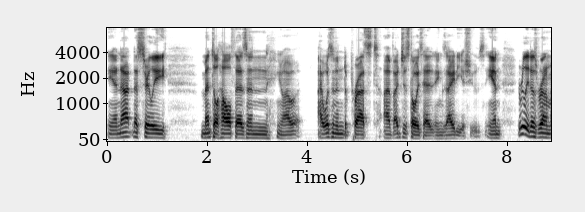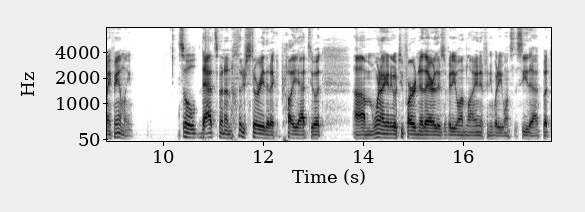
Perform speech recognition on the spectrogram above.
and not necessarily mental health as in you know I, I wasn't in depressed. I've I just always had anxiety issues, and it really does run in my family. So that's been another story that I could probably add to it. Um, we're not going to go too far into there. There's a video online if anybody wants to see that. But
